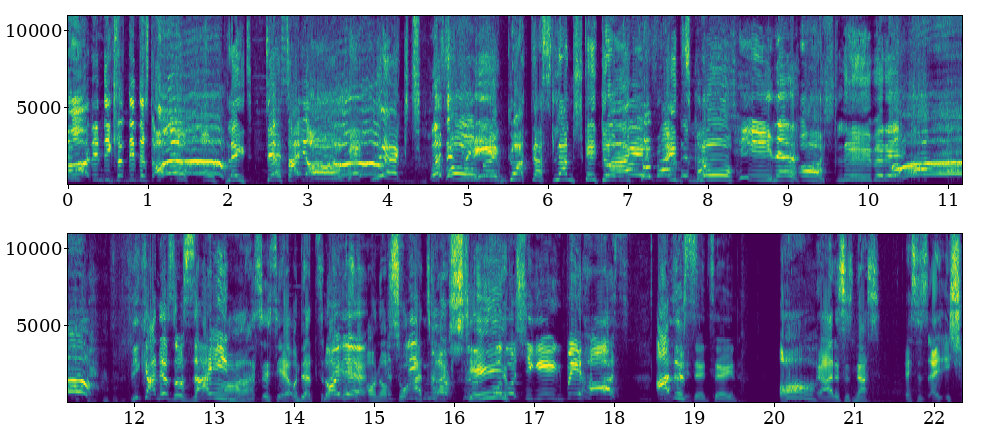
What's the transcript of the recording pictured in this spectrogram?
Oh, nimm, die, nimm das. Oh, Outplayed! der ist halt. Oh, Wreckt! Was ist oh mit ihm? mein Gott, das Land geht genau mit ins Klo! Maschine. Oh, ich liebe dich! Oh, wie kann der so sein? Oh, es ist ja, und der Leute, ist ja auch noch so attraktiv! Schlüpfer durch die Gegend, BHs, Das alles. ist insane. Oh, Ja, alles ist nass. Es ist, ich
